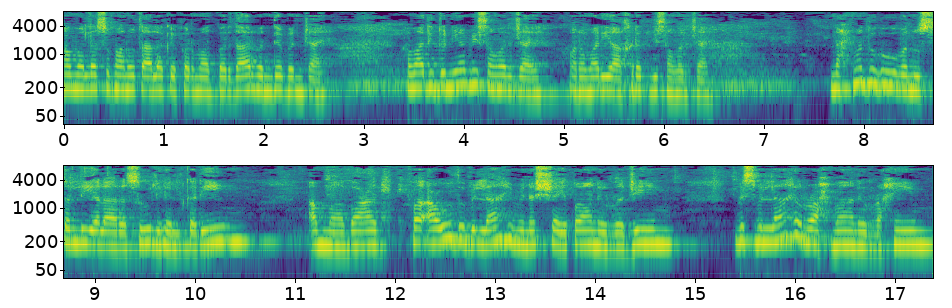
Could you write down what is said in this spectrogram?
ہم اللہ سبحان و تعالیٰ کے فرمات بردار بندے بن جائیں۔ ہماری دنیا بھی سنور جائے اور ہماری آخرت بھی سنور جائے۔ نحمد ونسلی علی رسول کریم اما بعد، فاعوذ باللہ من الشیطان الرجیم۔ بسم اللہ الرحمٰن الرحیم۔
